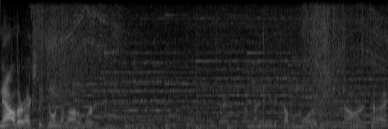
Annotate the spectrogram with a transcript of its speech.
Now they're actually doing a lot of work. Okay, I'm gonna need a couple more of these. No, aren't I?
